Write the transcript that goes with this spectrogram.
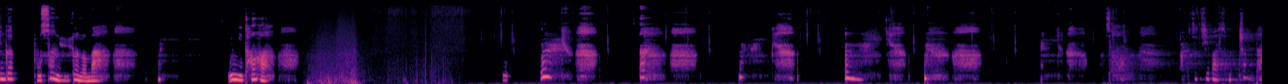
应该不算乱伦吧？你躺好。嗯嗯嗯嗯，操！儿子鸡巴怎么这么大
